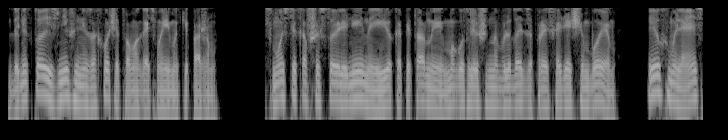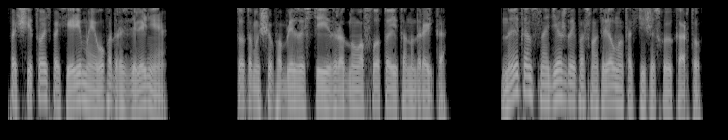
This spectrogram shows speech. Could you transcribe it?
да никто из них и не захочет помогать моим экипажам. С мостиков шестой линейной ее капитаны могут лишь наблюдать за происходящим боем и, ухмыляясь, подсчитывать потери моего подразделения. Кто там еще поблизости из родного флота Итана Дрейка? Нейтан с надеждой посмотрел на тактическую карту.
